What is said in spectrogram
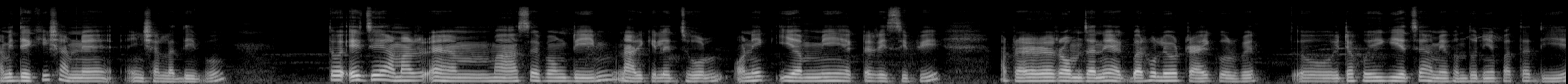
আমি দেখি সামনে ইনশাল্লাহ দিব। তো এই যে আমার মাছ এবং ডিম, নারকেলের ঝোল, অনেক ইয়াম্মি একটা রেসিপি আপনারা রমজানে একবার হলেও ট্রাই করবেন। তো এটা হয়ে গিয়েছে, আমি এখন ধনিয়া পাতা দিয়ে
